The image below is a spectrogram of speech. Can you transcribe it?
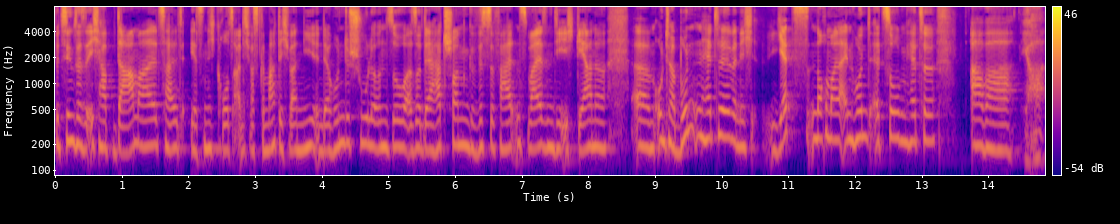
Beziehungsweise ich habe damals halt jetzt nicht großartig was gemacht. Ich war nie in der Hundeschule und so. Also der hat schon gewisse Verhaltensweisen, die ich gerne ähm, unterbunden hätte, wenn ich jetzt noch mal einen Hund erzogen hätte. Aber ja,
